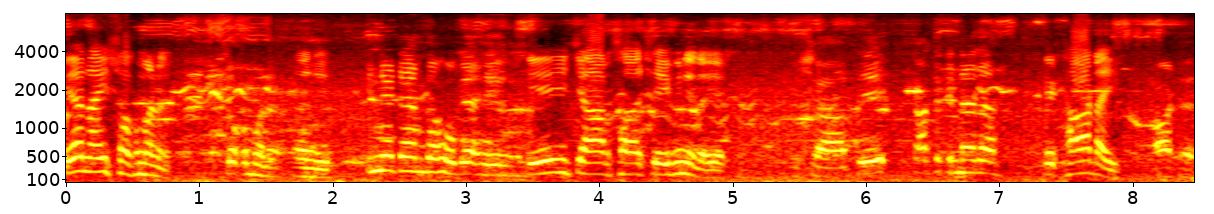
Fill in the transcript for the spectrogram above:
ਇਹਦਾ ਨਾਂ ਜੀ ਸੁਖਮਨ। ਹੈ। ਸੁਖਮਨ। ਹਾਂਜੀ। ਕਿੰਨੇ ਟਾਈਮ ਦਾ ਹੋ ਗਿਆ ਇਹ? ਇਹ ਜੀ 4 ਸਾਲ 6 ਮਹੀਨੇ ਦਾ ਜੀ ਅੱਛਾ ਤੇ ਕੱਦ ਕਿੰਨਾ ਦਾ ਇਹ 68 ਆਈ 8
